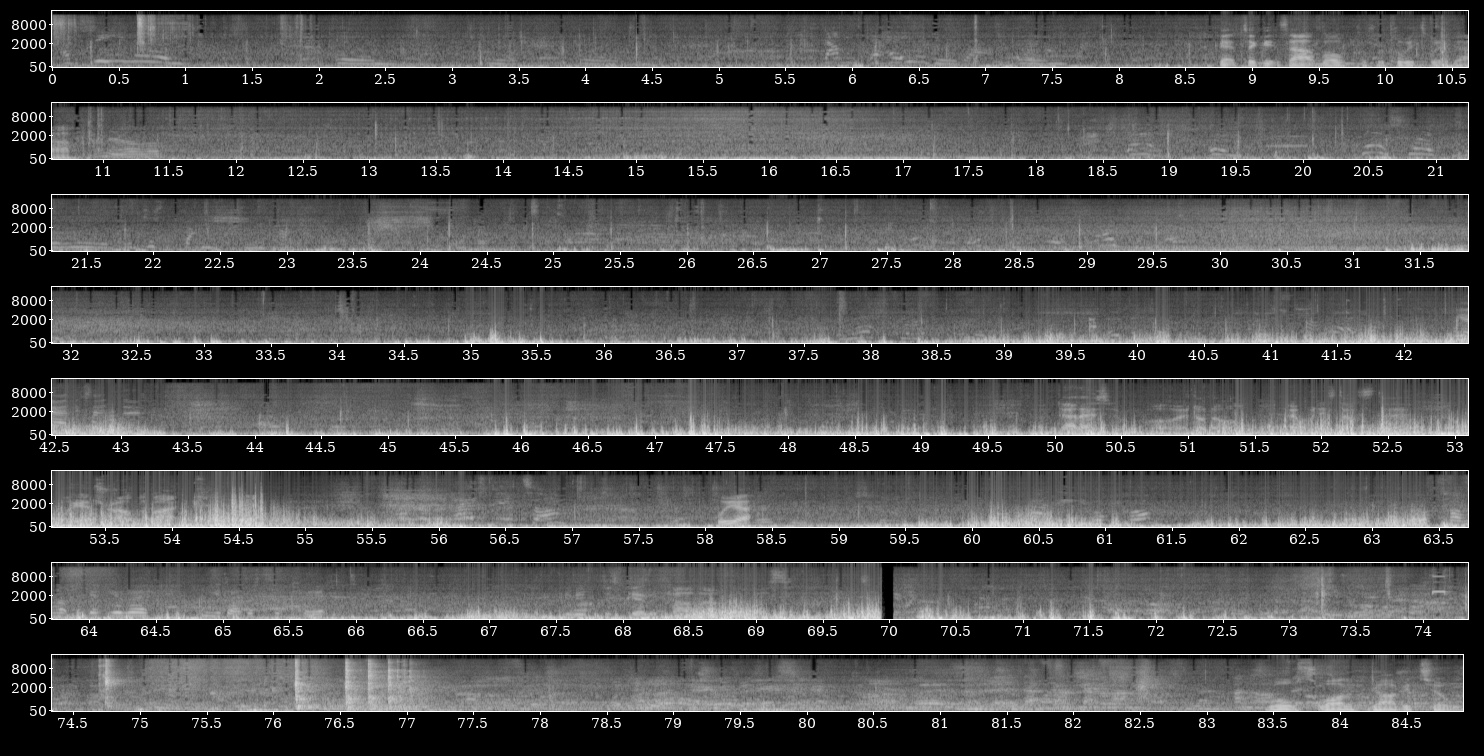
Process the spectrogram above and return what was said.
I've seen um, Get tickets out, Mo, because we're coming to it now. yeah, um, yeah, sorry, because we were just dancing. Yeah, they said that. That is, oh, I don't know. Everybody's downstairs. We're going to round the back. Oh yeah. Tom, not to get your, uh, your dad a ticket. Can we just get the car out first? Wolves 1, Derby 2.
